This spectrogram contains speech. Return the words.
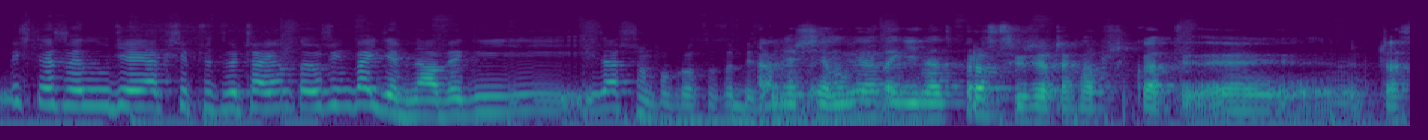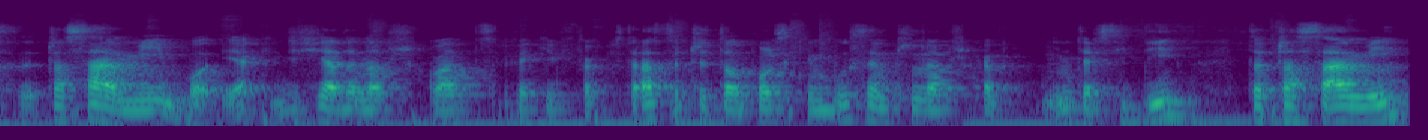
myślę, że ludzie jak się przyzwyczają, to już im wejdzie w nawyk i, i zaczną po prostu sobie A wiesz, ja mówię o takich nadprostszych rzeczach, na przykład yy, czas, czasami, bo jak gdzieś jadę na przykład w jakiejś, w jakiejś trasy, czy to polskim busem, czy na przykład Intercity, to czasami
